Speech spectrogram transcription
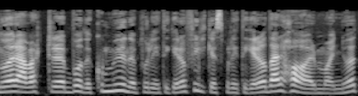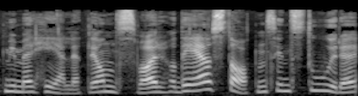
Nå har jeg vært eh, både kommunepolitiker og fylkespolitiker, og der har man jo et mye mer helhetlig ansvar. Og det er staten sin store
